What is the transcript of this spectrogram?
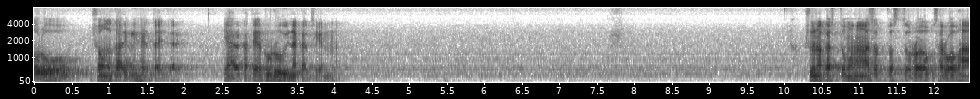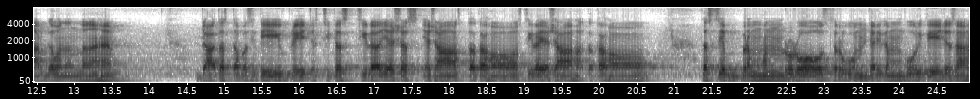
ಅವರು ಶೌನಕಾದಿಗಳು ಹೇಳ್ತಾ ಇದ್ದಾರೆ. ಯಾರ ಕಥೆ ರುರುವಿನ ಕಥೆಯನ್ನು. ಶುನಕಸ್ತು ಮಹಾಸತ್ವಸ್ತು ಸರ್ವಭಾರ್ಗವನಂದನ ಜಾತಸ್ತಪಸಿ ತೀವ್ರೇ ಚ ಸ್ಥಿತಸ್ಥಿರಯಶಸ್ ಯಶಾಸ್ತತಃ ಸ್ಥಿರಯಶಾಃ ತತಃ ತಸ್ಯ ಬ್ರಹ್ಮನ್ರುರೋಸ್ಸರ್ವಂ ಚರಿತಂ ಭೂರಿತೇಜಸಃ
